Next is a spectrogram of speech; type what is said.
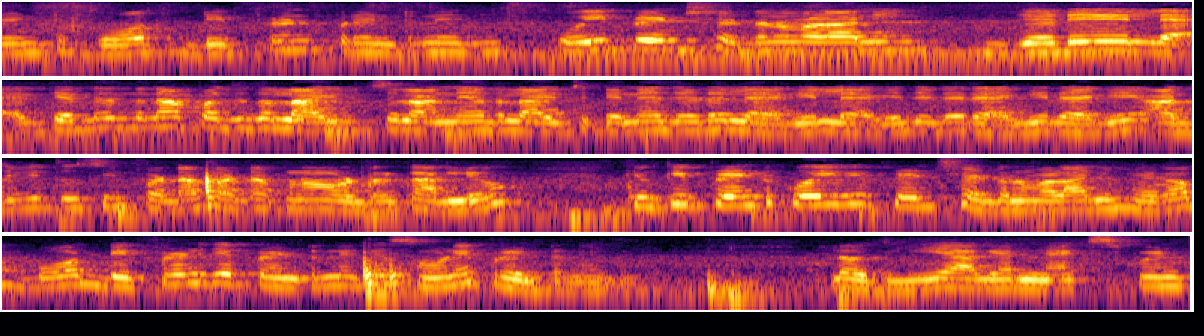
ਪ੍ਰਿੰਟ ਬਹੁਤ ਡਿਫਰੈਂਟ ਪ੍ਰਿੰਟ ਨੇ ਜੀ। ਕੋਈ ਪ੍ਰਿੰਟ ਛੱਡਣ ਵਾਲਾ ਨਹੀਂ, ਜਿਹੜੇ ਲੈ- ਕਹਿੰਦੇ ਹੁੰਦੇ ਨਾ ਆਪਾਂ ਜਦੋਂ ਲਾਈਵ ਚਲਾਉਂਦੇ ਆ ਤਾਂ ਲਾਈਵ 'ਚ ਕਹਿੰਦੇ ਆ ਜਿਹੜੇ ਲੈ ਗਏ ਲੈ ਗਏ, ਜਿਹੜੇ ਰਹਿ ਗਏ ਰਹਿ ਗਏ, ਅੱਜ ਵੀ ਤੁਸੀਂ ਫਟਾਫਟ ਆਪਣਾ ਆਰਡਰ ਕਰ ਲਿਓ। ਕਿਉਂਕਿ ਪ੍ਰਿੰਟ ਕੋਈ ਵੀ ਪ੍ਰਿੰਟ ਛੱਡਣ ਵਾਲਾ ਨਹੀਂ ਹੈਗਾ। ਬਹੁਤ ਡਿਫਰੈਂਟ ਜਿਹੇ ਪ੍ਰਿੰਟ ਨੇ ਤੇ ਸੋਹਣੇ ਪ੍ਰਿੰਟ ਨੇ ਜੀ। ਲਓ ਜੀ, ਇਹ ਆ ਗਿਆ ਨੈਕਸਟ ਪ੍ਰਿੰਟ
